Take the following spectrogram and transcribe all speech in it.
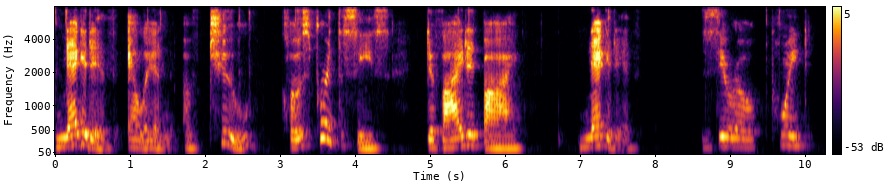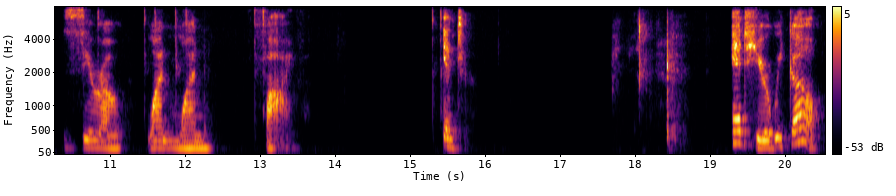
negative ln of 2, close parentheses, divided by negative 0 0.0115. Enter. And here we go.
